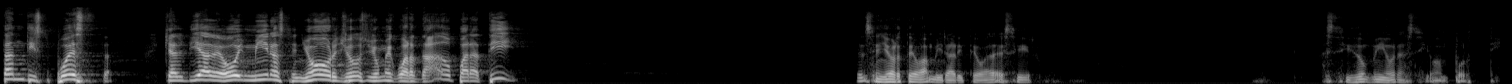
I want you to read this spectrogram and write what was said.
tan dispuesta, que al día de hoy, mira, Señor, yo, yo me he guardado para ti? El Señor te va a mirar y te va a decir, ha sido mi oración por ti.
